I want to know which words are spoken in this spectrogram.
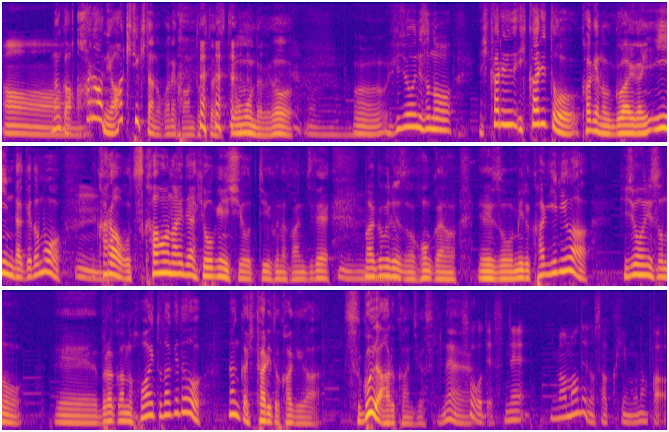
ああなんかカラーに飽きてきたのかね監督たちって思うんだけど、うん、非常にその光光と影の具合がいいんだけども、うん。カラーを使わないで表現しようっていう風な感じで、うん。マイク・ミルズの今回の映像を見る限りは非常にその、えーブラックホワイトだけどなんか光と影がすごいある感じがするね。そうですね。今までの作品もなんか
